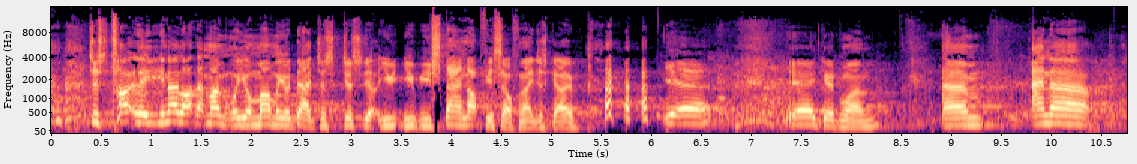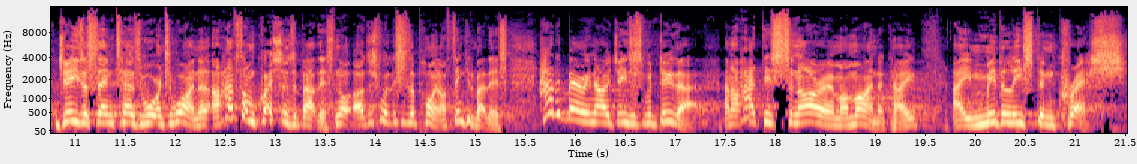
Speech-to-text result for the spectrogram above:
just totally, you know, like that moment where your mum or your dad just, just you, you, you stand up for yourself and they just go, Yeah, yeah, good one. Um, and, uh, Jesus then turns the water into wine. I have some questions about this. Not, I just, this is the point. I'm thinking about this. How did Mary know Jesus would do that? And I had this scenario in my mind, okay? A Middle Eastern creche.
